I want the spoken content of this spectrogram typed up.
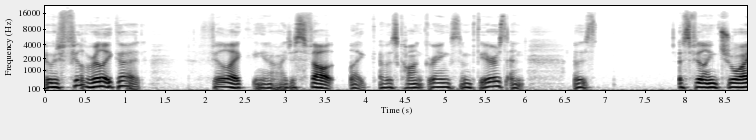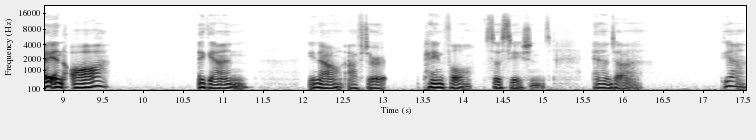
it would feel really good. I feel like you know I just felt like I was conquering some fears and I was I was feeling joy and awe again, you know, after painful associations. And uh, yeah,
